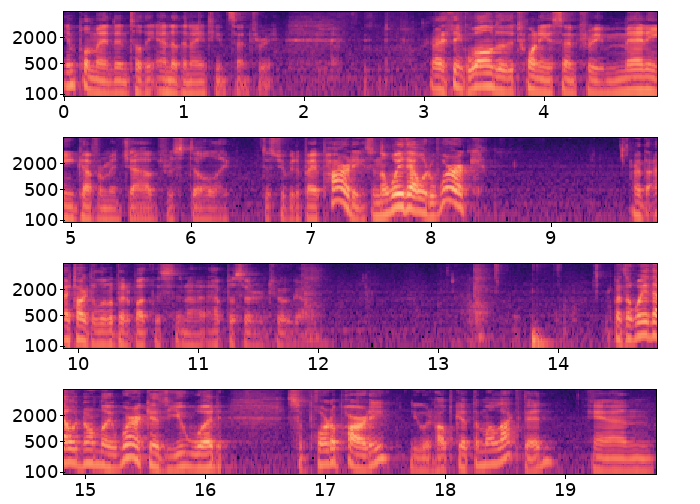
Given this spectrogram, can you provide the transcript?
implemented until the end of the 19th century. I think well into the 20th century, many government jobs were still like distributed by parties, and the way that would work. I talked a little bit about this in an episode or two ago. But the way that would normally work is you would support a party, you would help get them elected, and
